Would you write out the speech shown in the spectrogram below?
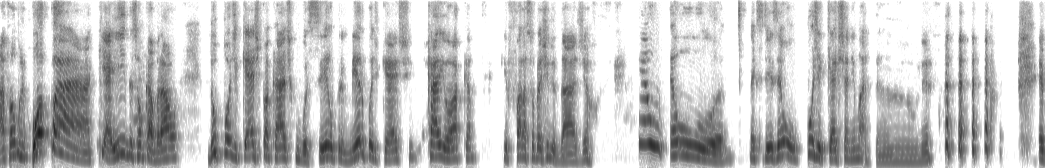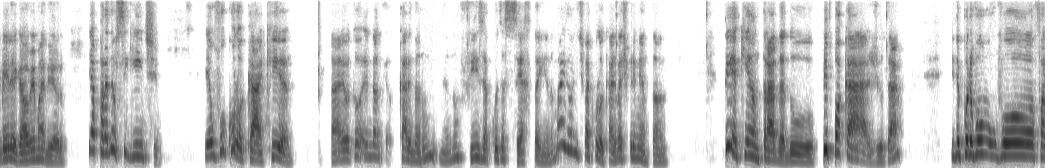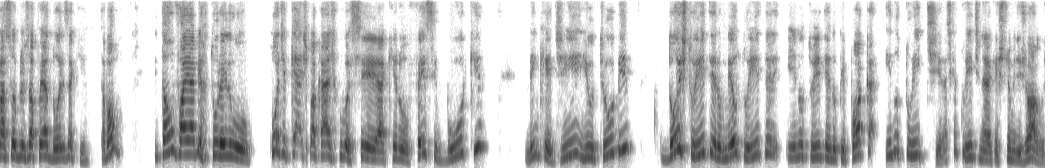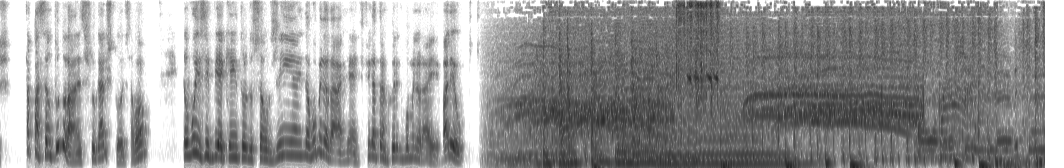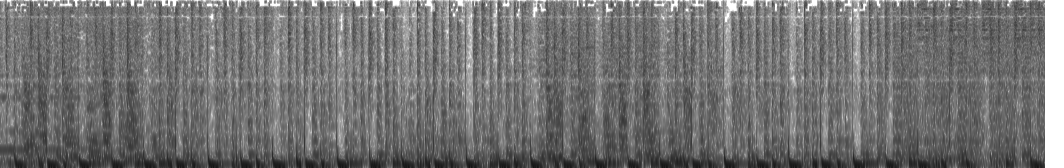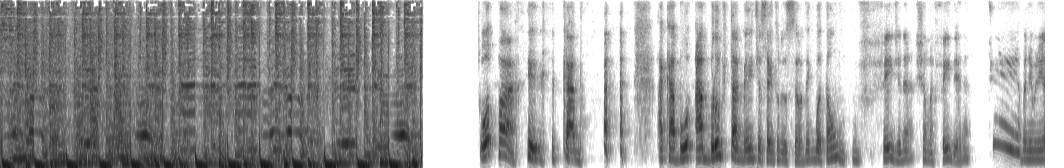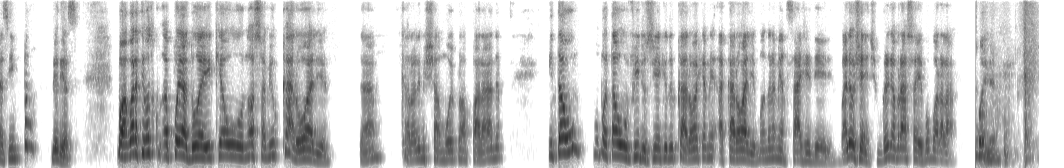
Mas vamos. Opa! Aqui é Ibson Cabral, do podcast Pacate com você, o primeiro podcast carioca que fala sobre agilidade. É o, é o. Como é que se diz? É o podcast animadão, né? é bem legal, bem maneiro. E a parada é o seguinte: eu vou colocar aqui. Tá? Eu tô, ainda, cara, ainda não, não fiz a coisa certa ainda, mas a gente vai colocar, a gente vai experimentando. Tem aqui a entrada do Pipoca Ágil, tá? E depois eu vou, vou falar sobre os apoiadores aqui, tá bom? Então vai a abertura aí do podcast Pacagem com você aqui no Facebook, LinkedIn, YouTube, dois Twitter, o meu Twitter e no Twitter do Pipoca e no Twitch. Acho que é Twitch, né? Que é stream de jogos. Tá passando tudo lá, nesses lugares todos, tá bom? Então vou exibir aqui a introduçãozinha, ainda vou melhorar, gente. Fica tranquilo que vou melhorar aí. Valeu! Opa! Acabou. Acabou abruptamente essa introdução. Tem que botar um, um fade, né? Chama fader, né? Para diminuir assim, pam, beleza. Bom, agora tem outro apoiador aí que é o nosso amigo Carole, tá? Carole me chamou para uma parada. Então, vou botar o videozinho aqui do Carol, que a Carole mandando a mensagem dele. Valeu, gente. Um grande abraço aí. Vamos embora lá.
